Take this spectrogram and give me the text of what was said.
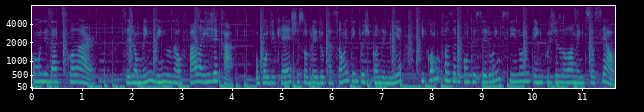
comunidade escolar! Sejam bem-vindos ao Fala IGK, o podcast sobre a educação em tempos de pandemia e como fazer acontecer o ensino em tempos de isolamento social.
